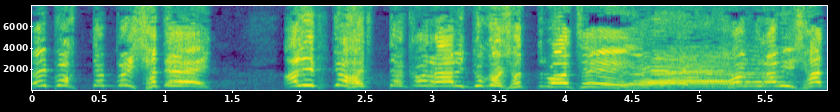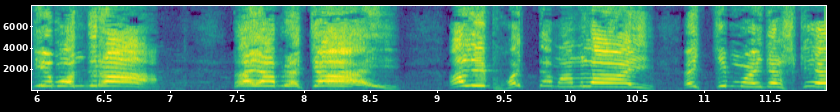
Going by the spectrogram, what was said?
এই বক্তব্যের সাথে আলিফকে হত্যা করার যুগশত্রু আছে। সংগ্রামী সাথী বন্ধুরা, তাই আমরা চাই আলিফ হত্যা মামলায় এই চিন্ময় দেশকে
